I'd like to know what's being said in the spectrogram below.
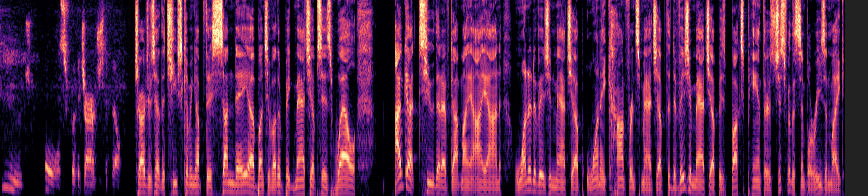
huge holes for the Chargers to fill. Chargers have the Chiefs coming up this Sunday, a bunch of other big matchups as well. I've got two that I've got my eye on. One a division matchup, one a conference matchup. The division matchup is Bucs Panthers, just for the simple reason, Mike,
